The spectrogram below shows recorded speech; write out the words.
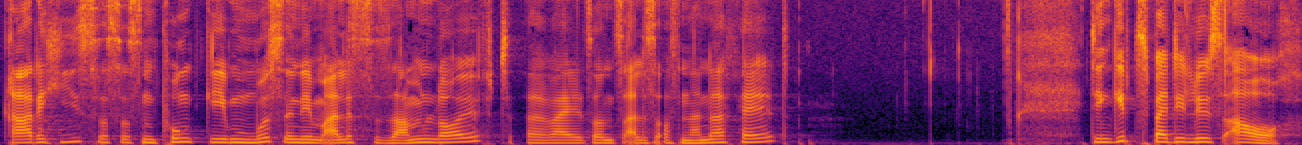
gerade hieß, dass es einen Punkt geben muss, in dem alles zusammenläuft, äh, weil sonst alles auseinanderfällt. Den gibt es bei Deleuze auch,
